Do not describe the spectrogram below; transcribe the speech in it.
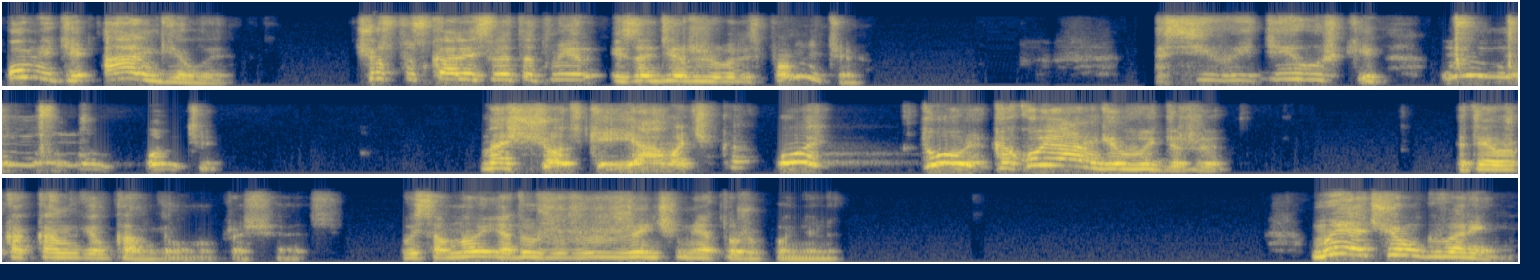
Помните, ангелы, что спускались в этот мир и задерживались, помните? Красивые девушки, помните? На щетке ямочка. Ой, кто, какой ангел выдержит? Это я уже как ангел к ангелу обращаюсь. Вы со мной, я думаю, женщины меня тоже поняли. Мы о чем говорим?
